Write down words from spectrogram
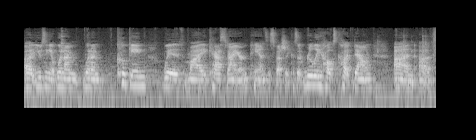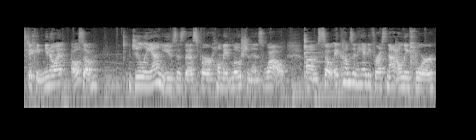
uh, using it when I'm when I'm cooking with my cast iron pans, especially because it really helps cut down on uh, sticking. You know what? Also, Julianne uses this for homemade lotion as well. Um, so it comes in handy for us not only for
